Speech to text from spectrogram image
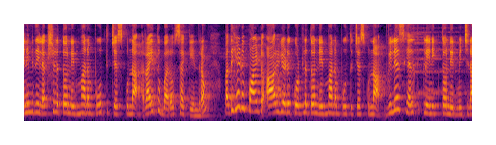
ఎనిమిది లక్షలతో నిర్మాణం పూర్తి చేసుకున్న రైతు భరోసా కేంద్రం పదిహేడు పాయింట్ ఆరు ఏడు కోట్లతో నిర్మాణం పూర్తి చేసుకున్న విలేజ్ హెల్త్ క్లినిక్తో నిర్మించిన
